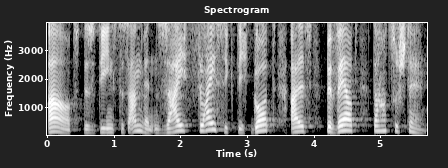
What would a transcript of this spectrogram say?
Art des Dienstes anwenden. Sei fleißig, dich Gott als bewährt darzustellen.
